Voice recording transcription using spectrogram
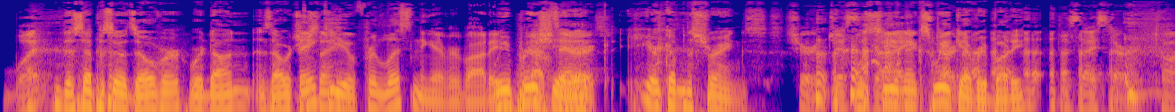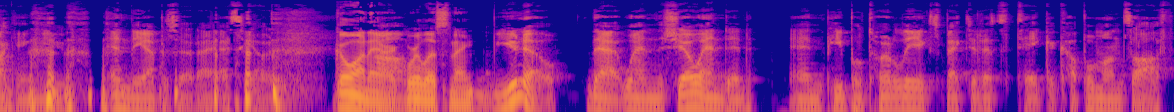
What? This episode's over. We're done. Is that what you're saying? Thank saying? you for listening, everybody. We appreciate That's it. Here come the strings. Sure. Just We'll as see you I next week, everybody. As I start talking, you end the episode. I, I see how it is. Go on, Eric. Um, We're listening. You know that when the show ended and people totally expected us to take a couple months off,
